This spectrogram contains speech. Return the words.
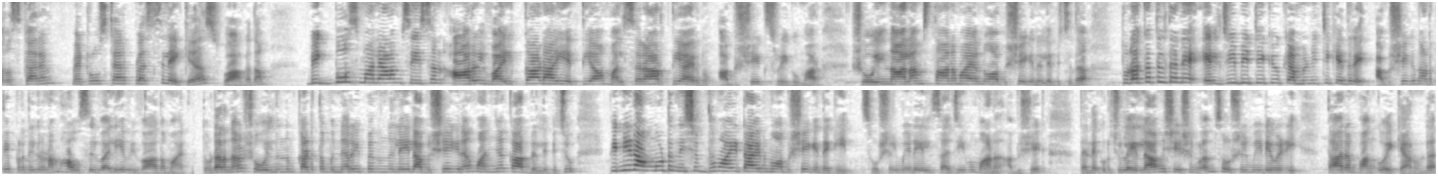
നമസ്കാരം. മെട്രോ സ്റ്റാർ പ്ലസിലേക്ക് സ്വാഗതം. ബിഗ് ബോസ് മലയാളം സീസൺ ആറിൽ വൈൽഡ് കാർഡായി എത്തിയ മത്സരാർത്ഥിയായിരുന്നു അഭിഷേക് ശ്രീകുമാർ. ഷോയിൽ നാലാം സ്ഥാനമായിരുന്നു അഭിഷേകിന് ലഭിച്ചത്. തുടക്കത്തിൽ തന്നെ L G B T Q കമ്മ്യൂണിറ്റിക്കെതിരെ അഭിഷേക് നടത്തിയ പ്രതികരണം ഹൌസിൽ വലിയ വിവാദമായിരുന്നു. തുടർന്ന് ഷോയിൽ നിന്നും കടുത്ത മുന്നറിയിപ്പ് എന്ന നിലയിൽ അഭിഷേകിന് മഞ്ഞ കാർഡ് ലഭിച്ചു. പിന്നീട് അങ്ങോട്ട് നിശബ്ദമായിട്ടായിരുന്നു അഭിഷേകിന്റെ ഗെയിം. സോഷ്യൽ മീഡിയയിൽ സജീവമാണ് അഭിഷേക്. തന്നെക്കുറിച്ചുള്ള എല്ലാ വിശേഷങ്ങളും സോഷ്യൽ മീഡിയ വഴി താരം പങ്കുവയ്ക്കാറുണ്ട്.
